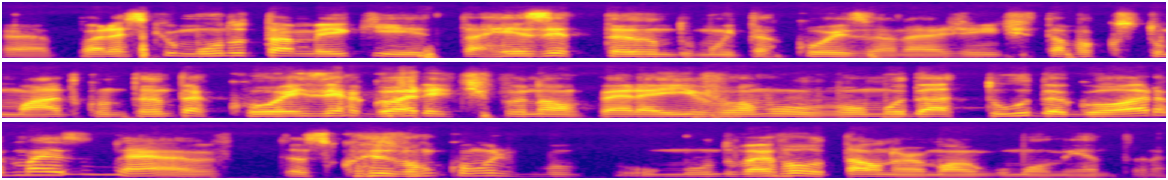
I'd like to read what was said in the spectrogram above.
É, parece que o mundo tá meio que tá resetando muita coisa, né? A gente estava acostumado com tanta coisa e agora é tipo, não, peraí, vamos, vamos mudar tudo agora, mas né, as coisas vão como o mundo vai voltar ao normal em algum momento, né?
